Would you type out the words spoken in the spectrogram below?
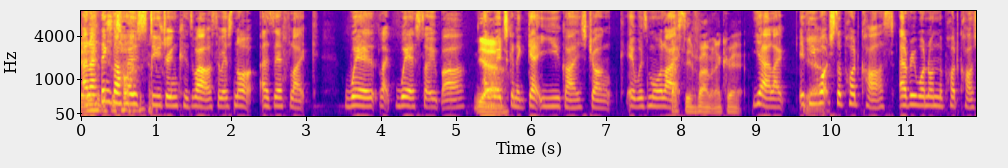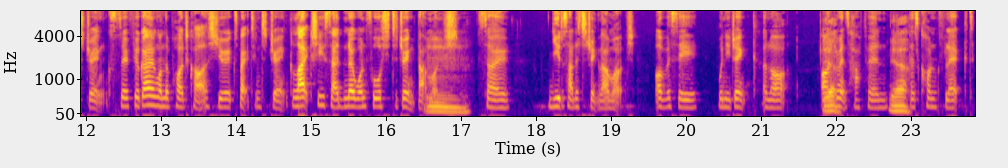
Yeah, and I think the hosts do drink as well, so it's not as if like we're like we're sober Yeah. and we're just gonna get you guys drunk. It was more like That's the environment I create. Yeah, like if Yeah. you watch the podcast, everyone on the podcast drinks. So if you're going on the podcast, you're expecting to drink. Like she said, no one forced you to drink that much. Mm. So you decided to drink that much. Obviously, when you drink a lot, Yeah. arguments happen. Yeah. There's conflict,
